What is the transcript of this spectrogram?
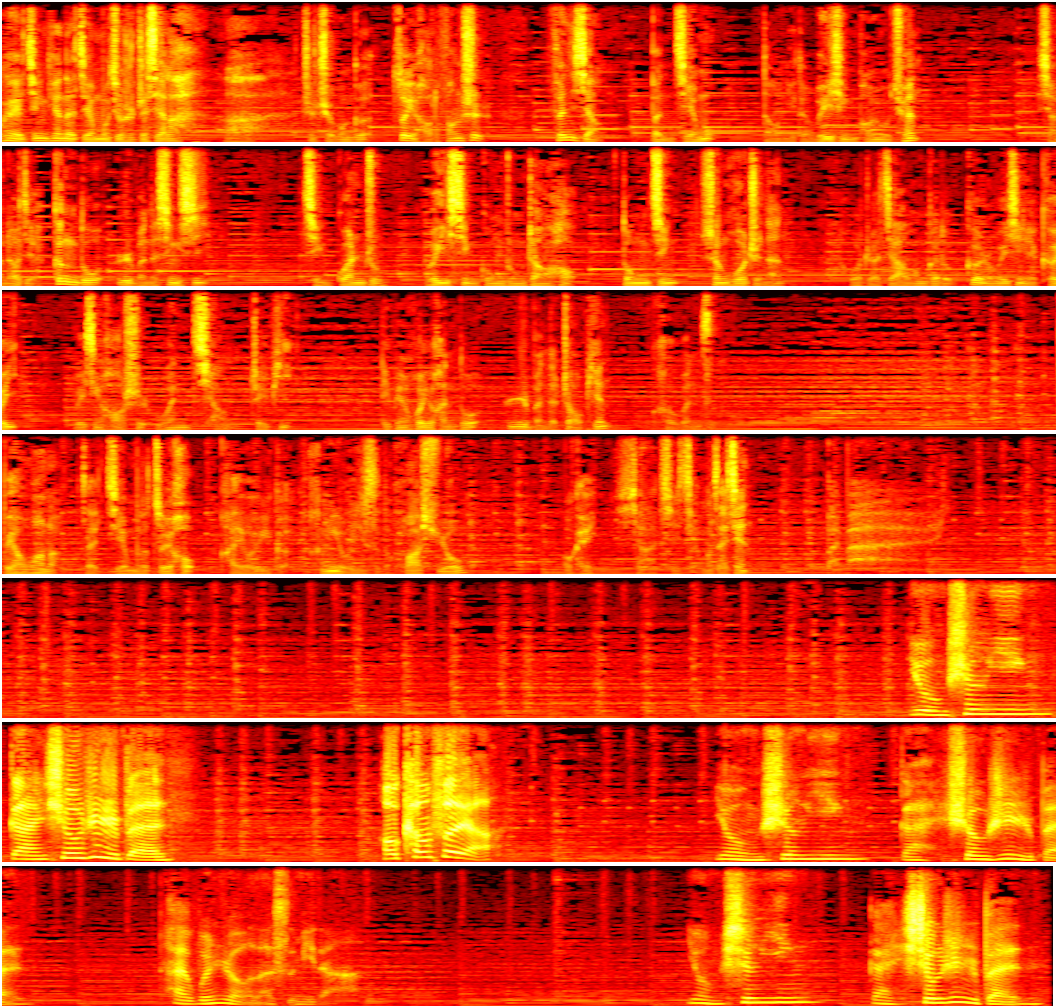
OK，今天的节目就是这些啦啊！支持温哥最好的方式，分享本节目到你的微信朋友圈。想了解更多日本的信息，请关注微信公众账号“东京生活指南”，或者加温哥的个人微信也可以，微信号是温强 JP，里边会有很多日本的照片和文字。不要忘了，在节目的最后还有一个很有意思的花絮哦。OK，下期节目再见，拜拜。用声音感受日本，好亢奋呀！用声音感受日本，太温柔了，思密达。用声音感受日本，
